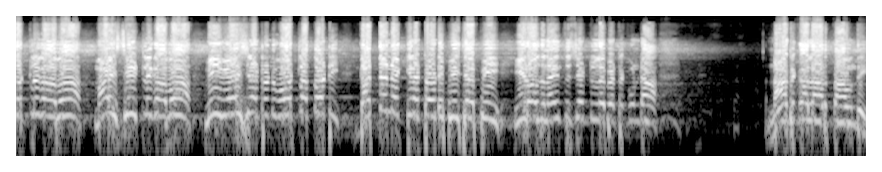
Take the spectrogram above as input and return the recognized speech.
ఓట్లు కావా? మా సీట్లు కావా? మేము వేసినటువంటి ఓట్లతోటి గద్దెనెక్కినటువంటి బీజేపీ ఈ రోజు నైన్త్ షెడ్యూల్లో పెట్టకుండా నాటకాలు ఆడుతూ ఉంది.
